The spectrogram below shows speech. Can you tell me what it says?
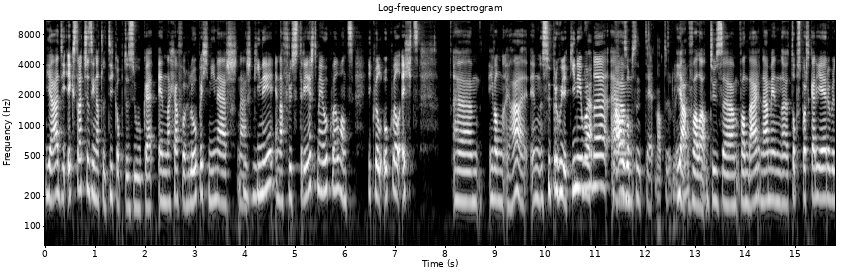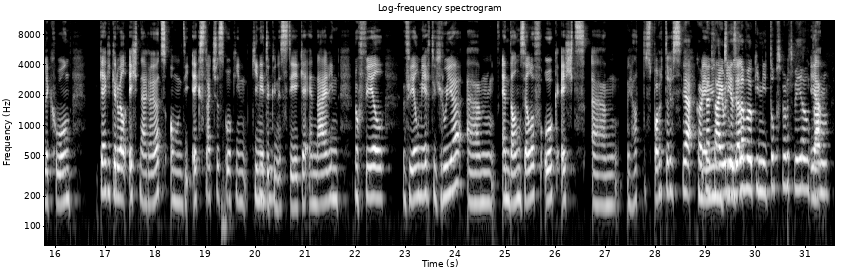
ja, die extraatjes in atletiek op te zoeken. En dat gaat voorlopig niet naar, naar mm -hmm. kine. En dat frustreert mij ook wel, want ik wil ook wel echt Um, van, ja, een supergoeie kine worden. Ja, maar alles op zijn tijd natuurlijk. Ja, voilà. Dus uh, vandaar, na mijn uh, topsportcarrière wil ik gewoon... Kijk ik er wel echt naar uit om die extraatjes ook in kine mm -hmm. te mhm. kunnen steken. En daarin nog veel veel meer te groeien. Um, en dan zelf ook echt um, ja, sporters. Ja, ik kan net vragen, wil je zelf ook in die topsportwereld ja. dan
